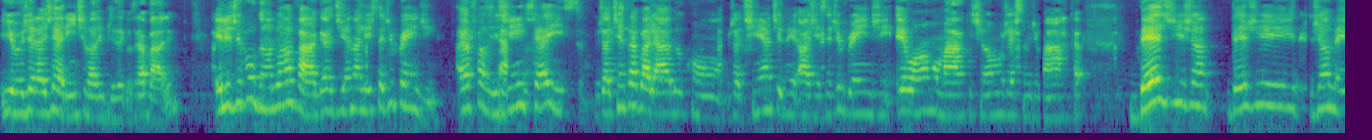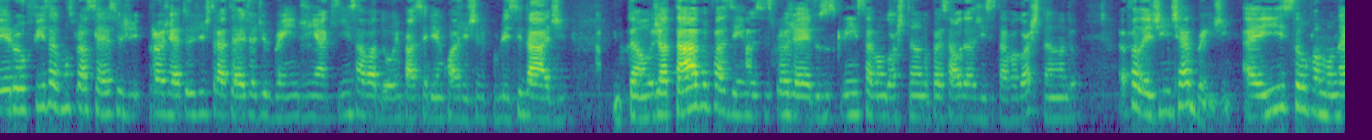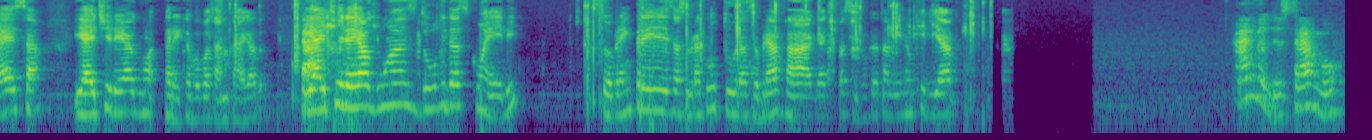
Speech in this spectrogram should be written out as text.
E hoje ele é gerente lá da empresa que eu trabalho. ele divulgando uma vaga de analista de branding. Aí eu falei, gente, é isso. Já tinha trabalhado com, já tinha tido agência de branding, eu amo marketing, amo gestão de marca. Desde, desde janeiro eu fiz alguns processos de projetos de estratégia de branding aqui em Salvador, em parceria com a agência de publicidade. Então, eu já estava fazendo esses projetos, os clientes estavam gostando, o pessoal da agência estava gostando. Eu falei, gente, é branding. É isso, vamos nessa. E aí tirei alguma. Peraí, que eu vou botar no carregador. Tá. E aí tirei algumas dúvidas com ele sobre a empresa, sobre a cultura, sobre a vaga, tipo assim, porque eu também não queria. Ai, meu Deus, travou.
